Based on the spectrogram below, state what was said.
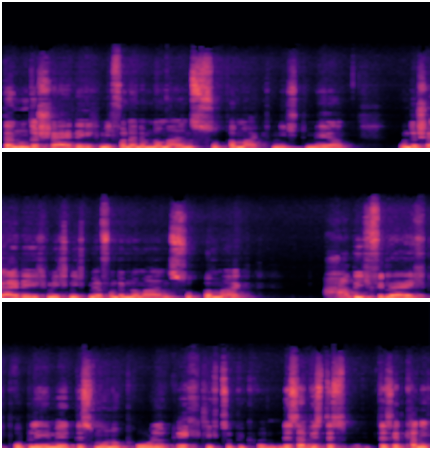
dann unterscheide ich mich von einem normalen Supermarkt nicht mehr. Unterscheide ich mich nicht mehr von dem normalen Supermarkt, habe ich vielleicht Probleme, das Monopol rechtlich zu begründen. Deshalb ist das, deshalb kann ich,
